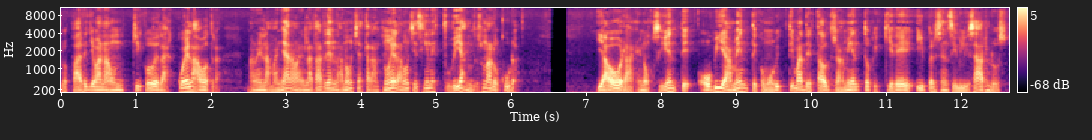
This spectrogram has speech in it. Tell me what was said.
Los padres llevan a un chico de la escuela a otra. Van en la mañana, van en la tarde, en la noche, hasta las 9 de la noche siguen estudiando. Es una locura. Y ahora, en Occidente, obviamente, como víctimas de este adoctrinamiento que quiere hipersensibilizarlos,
